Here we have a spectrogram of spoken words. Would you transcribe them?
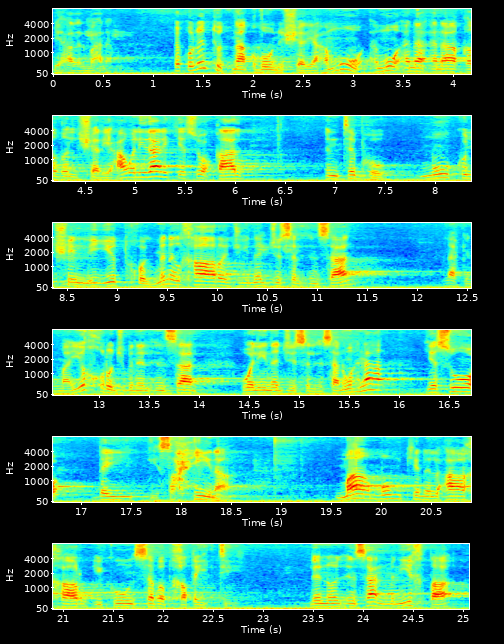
بهذا المعنى. يقول أنتم تناقضون الشريعة. مو مو أنا أناقض الشريعة. ولذلك يسوع قال انتبهوا مو كل شيء اللي يدخل من الخارج ينجس الإنسان لكن ما يخرج من الإنسان هو اللي ينجس الإنسان. وهنا يسوع دي يصحينا ما ممكن الآخر يكون سبب خطيئتي. لأنه الإنسان من يخطأ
